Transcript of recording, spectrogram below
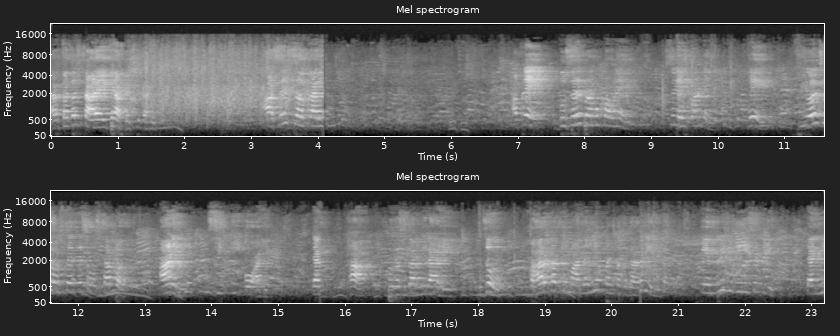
अर्थातच टाळ्या इथे अपेक्षित आहे असे सहकारी आपले दुसरे प्रमुख पाहुणे श्री देशपांडे. हे फ्युअल संस्थेचे संस्थापक आणि सीईओ आहेत. त्या हा पुरस्कार दिला आहे. जो भारताचे माननीय पंतप्रधान केंद्रीय युनिव्हर्सिटी त्यांनी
